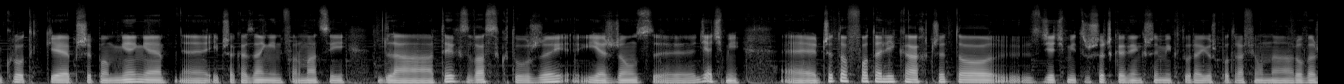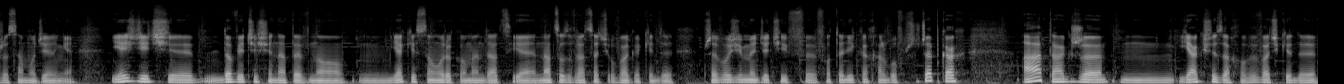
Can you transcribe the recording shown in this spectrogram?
y, krótkie przypomnienie y, i przekazanie informacji dla tych z Was, którzy jeżdżą z y, dziećmi. Czy to w fotelikach, czy to z dziećmi troszeczkę większymi, które już potrafią na rowerze samodzielnie jeździć. Dowiecie się na pewno, mm, jakie są rekomendacje, na co zwracać uwagę, kiedy przewozimy dzieci w fotelikach albo w przyczepkach a także mm, jak się zachowywać, kiedy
